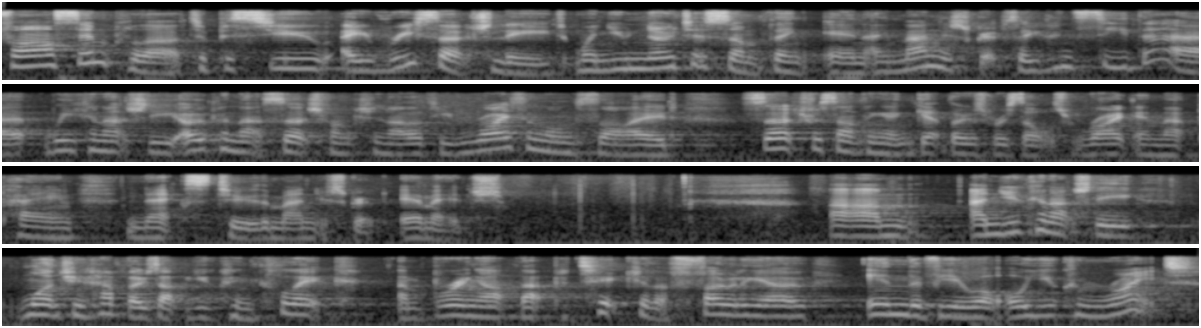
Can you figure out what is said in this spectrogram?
far simpler to pursue a research lead when you notice something in a manuscript. So you can see there, we can actually open that search functionality right alongside, search for something and get those results right in that pane next to the manuscript image. Um, and you can actually, once you have those up, you can click and bring up that particular folio in the viewer, or you can right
